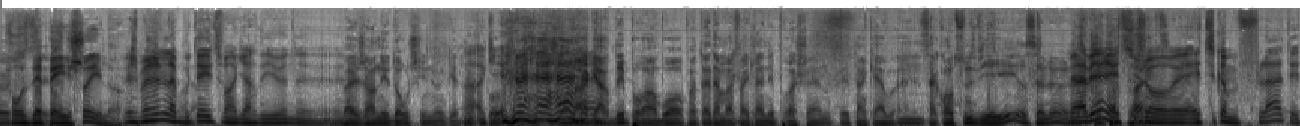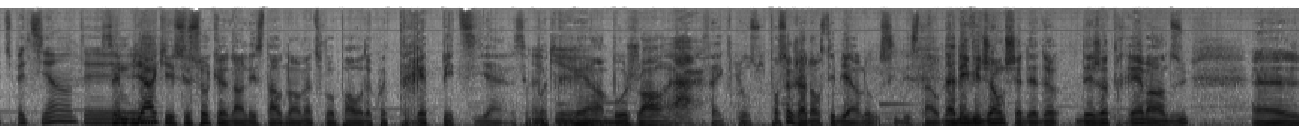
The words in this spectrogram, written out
là, Faut se c'est- dépêcher, là. J'imagine la bouteille, tu vas en garder une. euh. Ben, j'en ai d'autres chez nous, inquiétez-vous Ah, ok. pas. Je vais en garder pour en boire peut-être à ma fête l'année prochaine. tu sais, Tant qu'à- Ça continue de vieillir, celle-là. Mais la c'est bière, es-tu genre. Es-tu comme flat? Es-tu pétillante? C'est une bière qui est, c'est sûr que dans les stouts, normalement, tu vas pas avoir de quoi de très pétillant. C'est pas très en bouche, genre, ah, ça explose. C'est pour ça que j'adore ces bières-là aussi, des stouts. La David Jones, j'étais déjà, déjà très vendu. Euh,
